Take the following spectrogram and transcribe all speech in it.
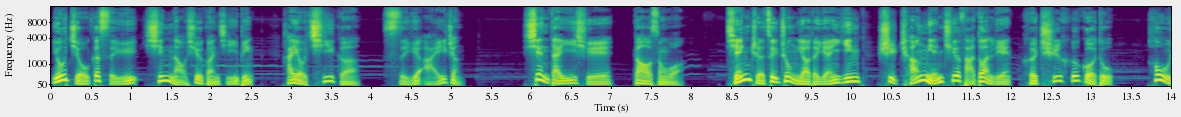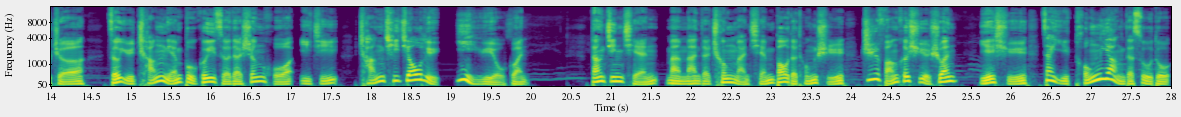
有九个死于心脑血管疾病，还有七个死于癌症。现代医学告诉我，前者最重要的原因是常年缺乏锻炼和吃喝过度，后者则与常年不规则的生活以及长期焦虑。抑郁有关。当金钱慢慢的充满钱包的同时，脂肪和血栓也许在以同样的速度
